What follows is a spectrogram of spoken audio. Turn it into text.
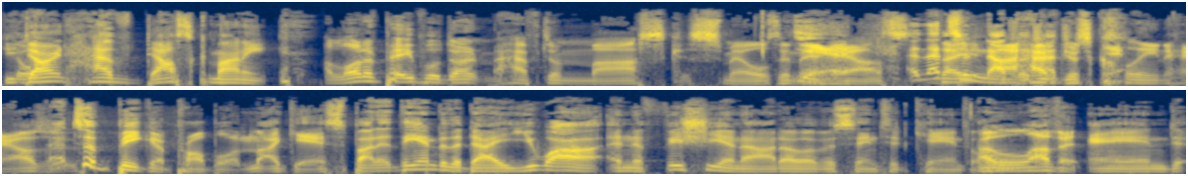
You Don't- don't have dusk money. A lot of people don't have to mask smells in their Yeah, house. and that's they, another- have that- just clean houses. That's a bigger problem, I guess. But at the end of the day, you are an aficionado of a scented candle. I love it. And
